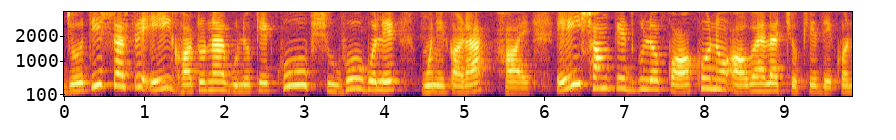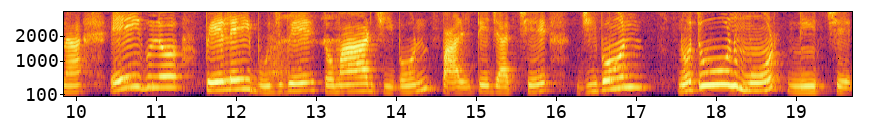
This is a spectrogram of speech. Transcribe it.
জ্যোতিষশাস্ত্রে এই ঘটনাগুলোকে খুব শুভ বলে মনে করা হয়। এই সংকেতগুলো কখনো অবহেলার চোখে দেখো না। এইগুলো পেলেই বুঝবে তোমার জীবন পাল্টে যাচ্ছে। জীবন নতুন মোড় নিচ্ছে।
